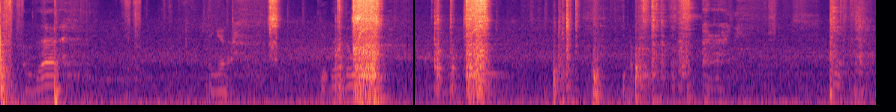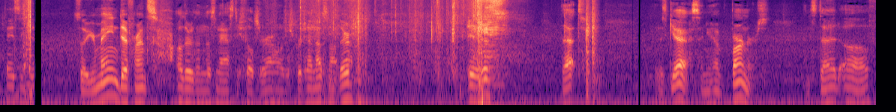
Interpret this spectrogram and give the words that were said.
of that. Gonna get. So your main difference, other than this nasty filter, I'll just pretend that's not there, is that it is gas and you have burners instead of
